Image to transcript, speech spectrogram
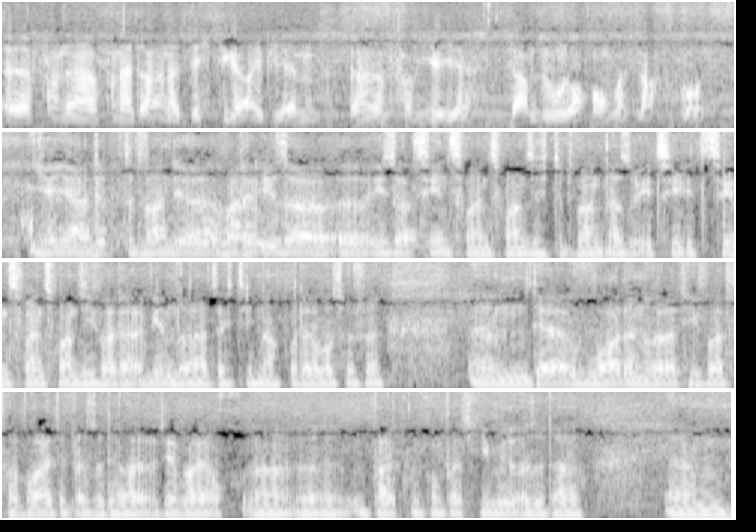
Äh, von der, von der 360er IBM-Familie. da haben sie wohl auch irgendwas nachgebaut. Ja, ja, das, das waren der, war der ESA, äh, ESA 1022, das waren, also EC 1022 war der IBM 360 Nachbau, der russische. Ähm, der war dann relativ weit verbreitet, also der, der war ja auch äh, äh, balkonkompatibel, also da ähm,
